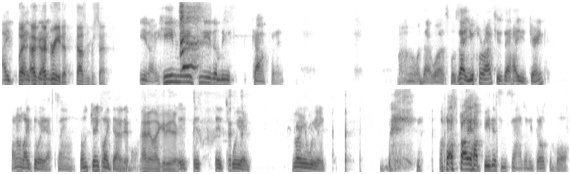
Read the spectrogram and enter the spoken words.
I, but I think, agreed, a thousand percent. You know, he makes me the least confident. I don't know what that was. Was that you, Farace? Is that how you drink? I don't like the way that sounds. Don't drink like I that didn't, anymore. I didn't like it either. It, it's it's weird. It's very weird. well, that's probably how Peterson sounds when he throws the ball.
